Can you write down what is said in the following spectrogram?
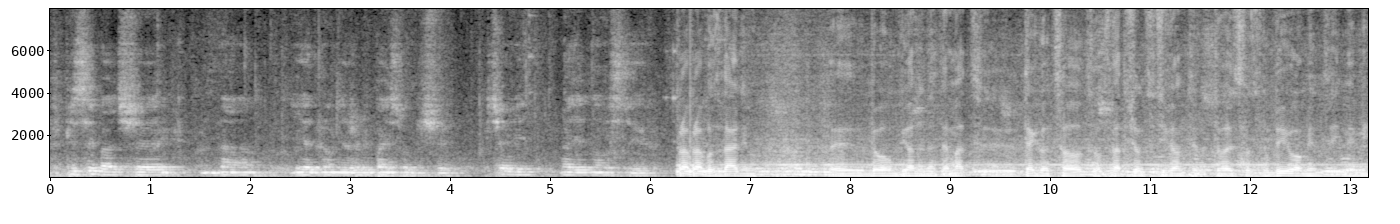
wpisywać się na jedną, jeżeli Państwo byście chcieli, na jedną z tych W sprawozdaniu y, było mówione na temat y, tego, co, co w 2009 towarzystwo zrobiło, między innymi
